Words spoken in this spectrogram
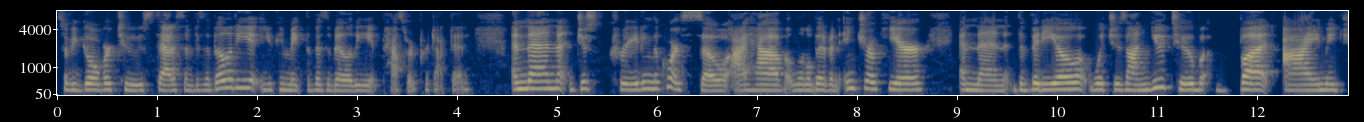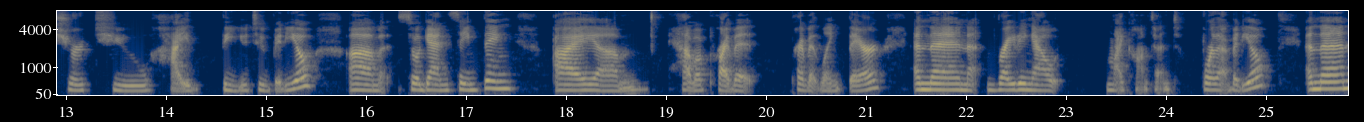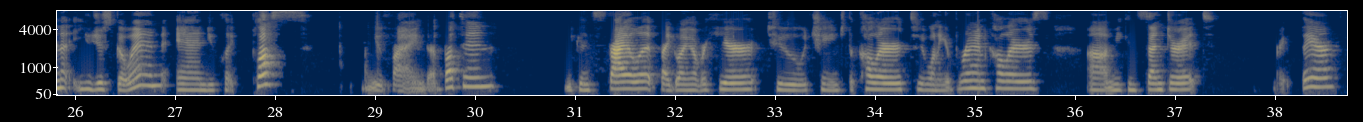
So if you go over to status and visibility, you can make the visibility password protected. And then just creating the course. So I have a little bit of an intro here and then the video, which is on YouTube, but I made sure to hide the YouTube video. Um, so again, same thing. I um, have a private private link there and then writing out my content for that video. And then you just go in and you click plus you find a button. You can style it by going over here to change the color to one of your brand colors. Um, you can center it right there.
